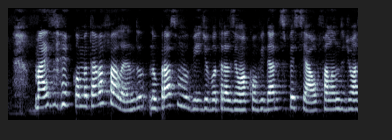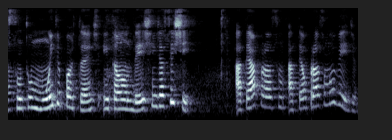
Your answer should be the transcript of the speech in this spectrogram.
Mas, como eu estava falando, no próximo vídeo eu vou trazer uma convidada especial falando de um assunto muito importante, então não deixem de assistir. Até, a próxima, até o próximo vídeo.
